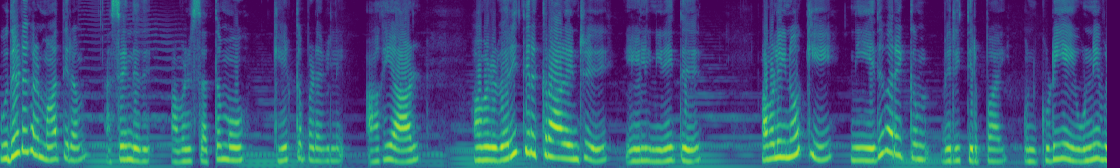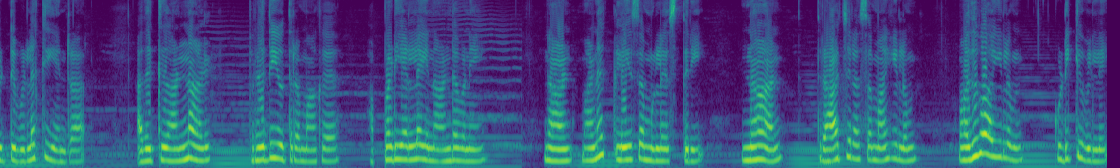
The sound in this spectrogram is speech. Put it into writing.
உதடுகள் மாத்திரம் அசைந்தது. அவள் சத்தமோ கேட்கப்படவில்லை. ஆகையால் அவள் வெறித்திருக்கிறாள் என்று ஏலி நினைத்து அவளை நோக்கி நீ எதுவரைக்கும் வெறித்திருப்பாய்? உன் குடியை உன்னை விட்டு விலக்கு என்றார். அதுக்கு அன்னாள் பிரதியுத்தரமாக அப்படியல்ல என் ஆண்டவனே நான் மனக்லேசமுள்ள ஸ்திரீ. நான் திராட்சரசமாகிலும் மதுவாயிலும் குடிக்கவில்லை.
